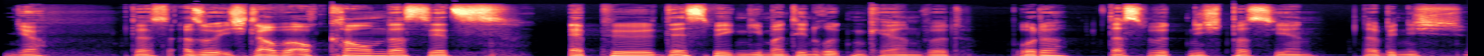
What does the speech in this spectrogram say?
Ja, das, also ich glaube auch kaum, dass jetzt Apple deswegen jemand den Rücken kehren wird, oder? Das wird nicht passieren. Da bin ich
